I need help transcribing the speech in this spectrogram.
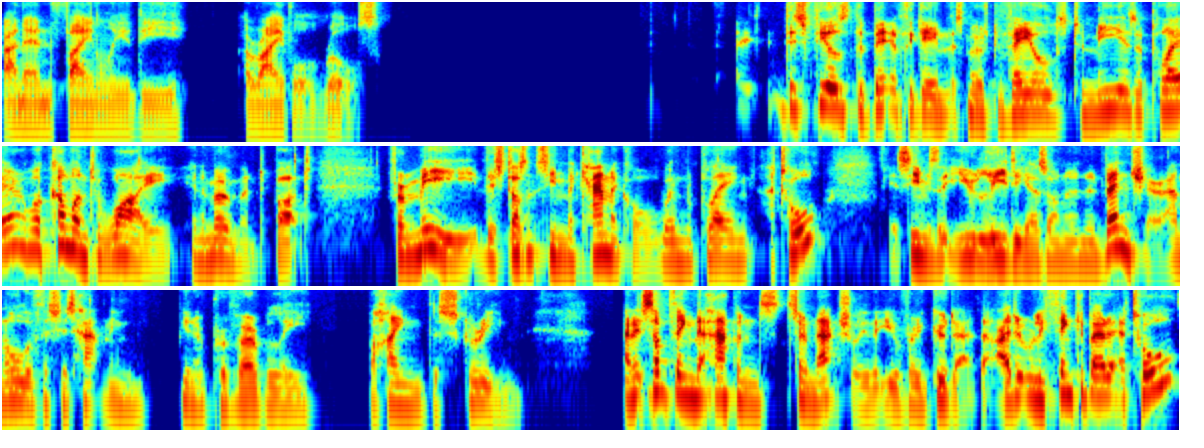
and then finally the arrival rules. This feels the bit of the game that's most veiled to me as a player, and we'll come on to why in a moment. But for me, this doesn't seem mechanical when we're playing at all. It seems that you leading us on an adventure, and all of this is happening, you know, proverbially behind the screen. And it's something that happens so naturally that you're very good at that I don't really think about it at all.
